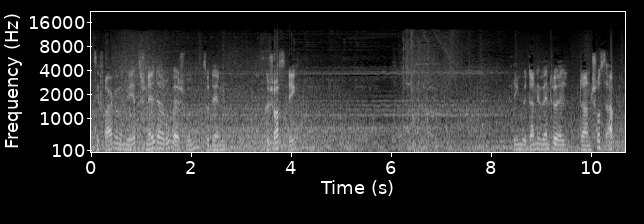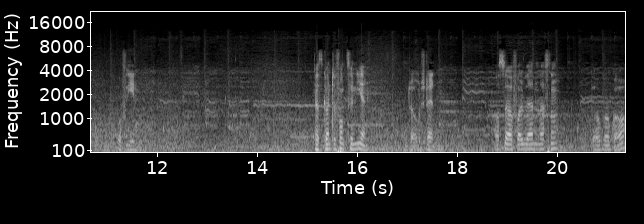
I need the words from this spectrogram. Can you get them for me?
Jetzt die Frage, wenn wir jetzt schnell darüber schwimmen zu dem Geschossding, kriegen wir dann eventuell da einen Schuss ab auf ihn. Das könnte funktionieren. Unter Umständen. Ausdauer voll werden lassen. Go, go, go.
